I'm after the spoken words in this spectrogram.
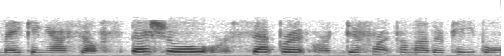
making ourselves special or separate or different from other people.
